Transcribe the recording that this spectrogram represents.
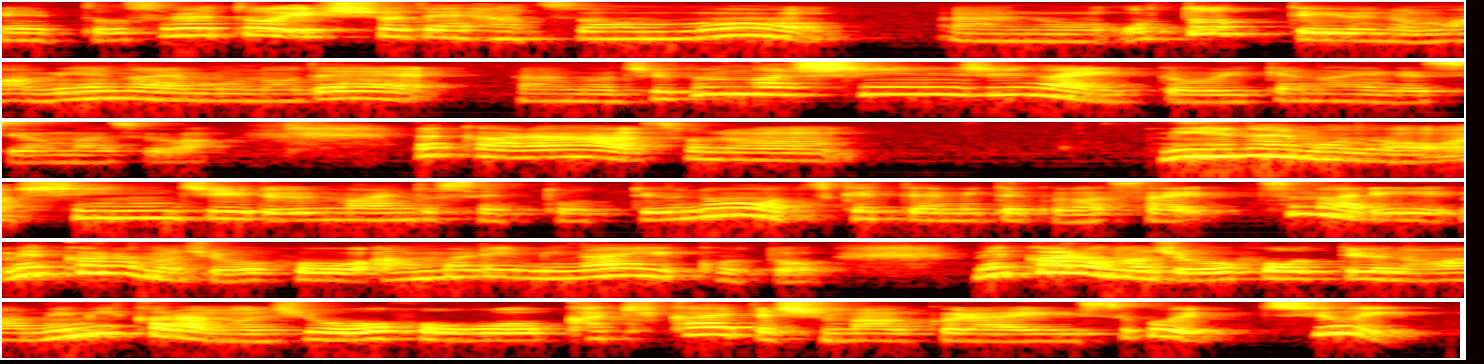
えっと、それと一緒で発音もあの音っていうのは見えないものであの自分が信じないといけないんですよまずは。だからその見えないものを信じるマインドセットっていうのをつけてみてください。つまり、目からの情報をあんまり見ないこと。目からの情報っていうのは耳からの情報を書き換えてしまうくらいすごい強い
